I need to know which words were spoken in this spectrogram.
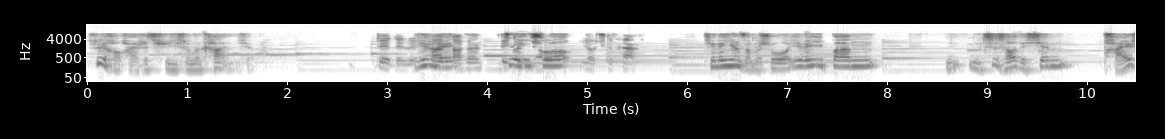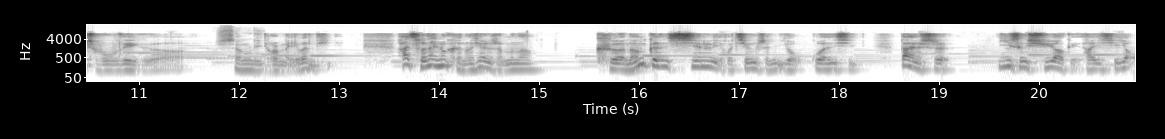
最好还是去医生那看一下。对对对，因为就是说要去看，听听医生怎么说。因为一般你你至少得先排除这个生理或者没问题，还存在一种可能性是什么呢？可能跟心理或精神有关系，但是医生需要给他一些药，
